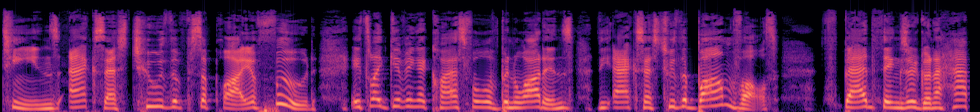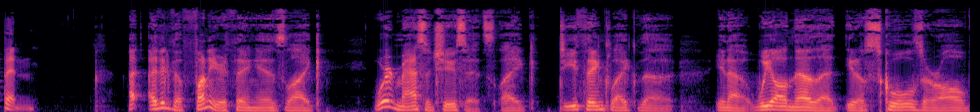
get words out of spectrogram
teens access to the supply of food. It's like giving a class full of bin Ladens the access to the bomb vault. Bad things are gonna happen. I, I think the funnier thing is like we're in Massachusetts. Like, do you think like the you know we all know that you know schools are all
